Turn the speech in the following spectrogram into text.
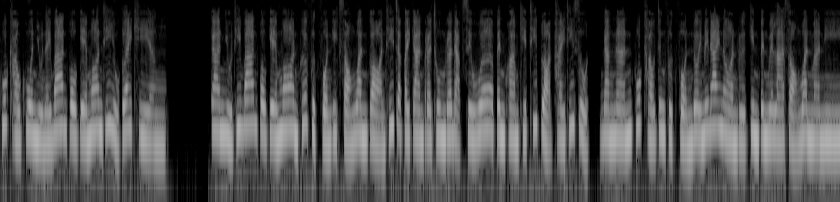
พวกเขาควรอยู่ในบ้านโปเกมอนที่อยู่ใกล้เคียง การอยู่ที่บ้านโปเกมอนเพื่อฝึกฝนอีก 2 วันก่อนที่จะไปการประชุมระดับซิลเวอร์เป็นความคิดที่ปลอดภัยที่สุด ดังนั้นพวกเขาจึงฝึกฝนโดยไม่ได้นอนหรือกินเป็นเวลา 2 วันมานี้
